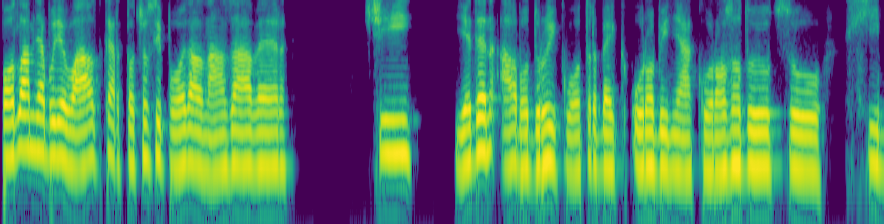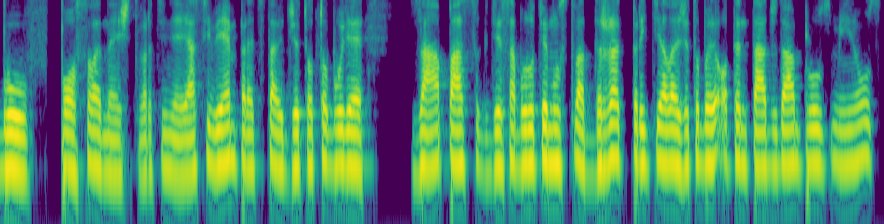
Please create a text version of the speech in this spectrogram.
Podľa mňa bude wildcard to, čo si povedal na záver, či jeden alebo druhý quarterback urobí nejakú rozhodujúcu chybu v poslednej štvrtine. Ja si viem predstaviť, že toto bude zápas, kde sa budú tie mužstva držať pri tele, že to bude o ten touchdown plus minus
